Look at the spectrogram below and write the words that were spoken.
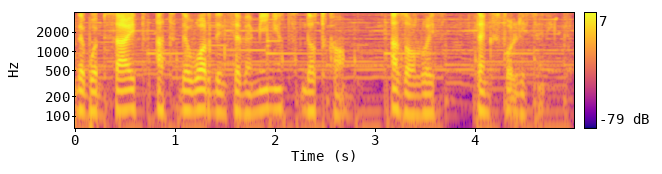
the website at thewordin7minutes.com. As always, thanks for listening.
